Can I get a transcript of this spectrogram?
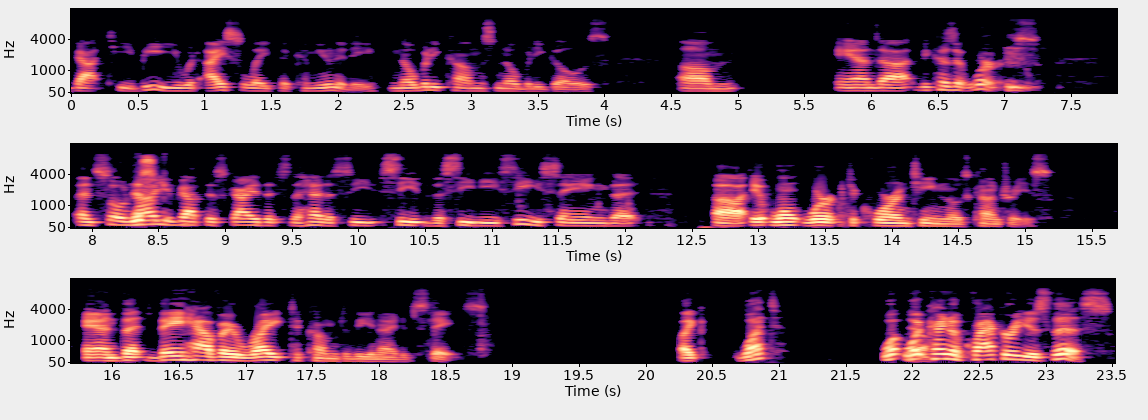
got TB, you would isolate the community. Nobody comes, nobody goes, um, and uh, because it works. And so now This- you've got this guy that's the head of C- C- the CDC saying that uh, it won't work to quarantine those countries, and that they have a right to come to the United States. Like what? What what kind of quackery is this?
